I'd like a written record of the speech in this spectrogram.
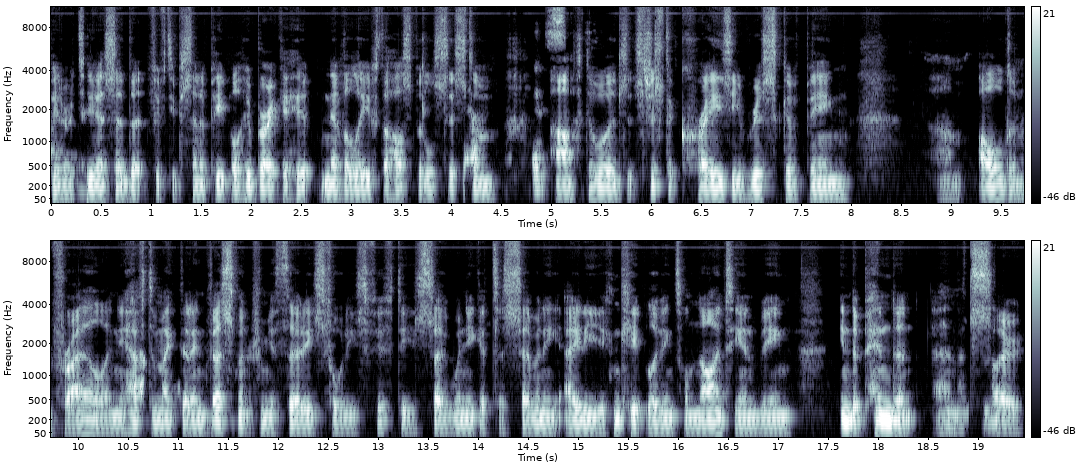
Peter Attia said that 50% of people who break a hip never leave the hospital system yeah, it's, afterwards. It's just a crazy risk of being um, old and frail, and you have to make that investment from your 30s, 40s, 50s. So when you get to 70, 80, you can keep living till 90 and being independent. And that's mm-hmm. so, you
